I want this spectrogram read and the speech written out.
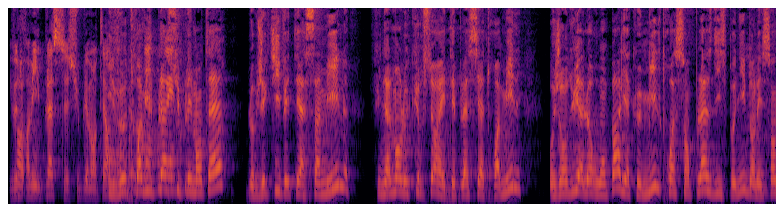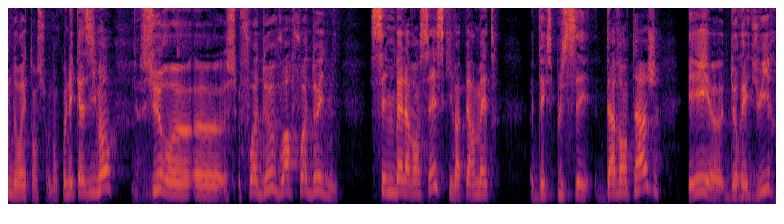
Il veut 3000 places supplémentaires. Il veut 3000 places supplémentaires. L'objectif était à 5000. Finalement, le curseur a été placé à 3000. Aujourd'hui, à l'heure où on parle, il n'y a que 1300 places disponibles dans les centres de rétention. Donc on est quasiment sur euh, euh, x2, voire x2,5. C'est une belle avancée, ce qui va permettre d'expulser davantage et euh, de réduire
